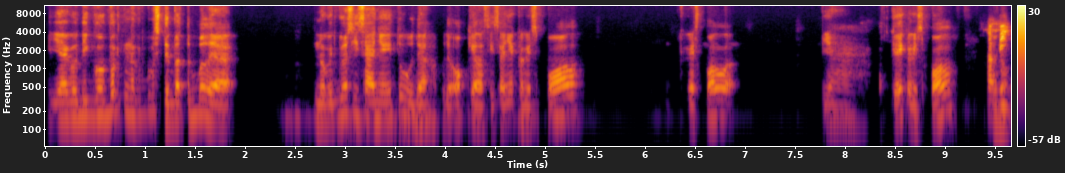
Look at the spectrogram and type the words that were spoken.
Ya Rudy Gobert menurut gue debatable ya. Menurut gue sisanya itu udah udah oke lah sisanya Chris Paul. Chris Paul ya oke Chris Paul. Tapi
